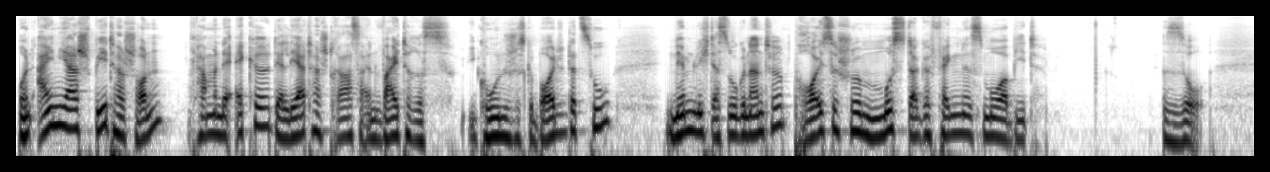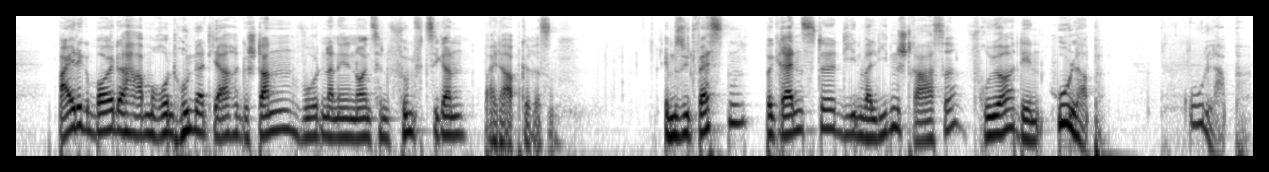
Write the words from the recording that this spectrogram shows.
Und ein Jahr später schon kam an der Ecke der Lehrterstraße ein weiteres ikonisches Gebäude dazu, nämlich das sogenannte preußische Mustergefängnis Moabit. So. Beide Gebäude haben rund 100 Jahre gestanden, wurden dann in den 1950ern beide abgerissen. Im Südwesten begrenzte die Invalidenstraße früher den ULAP. Ulap.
